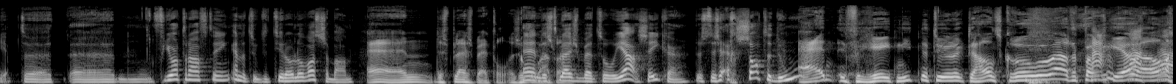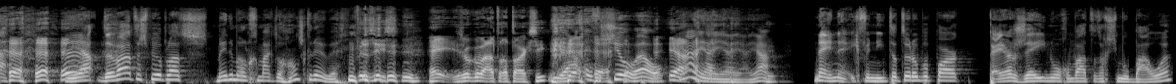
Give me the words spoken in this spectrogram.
je hebt de uh, fjordrafting en natuurlijk de Tiroler Wasserbaan. En de Splash Battle is een En de. Splash Battle, ja zeker. Dus het is echt zat te doen. En vergeet niet natuurlijk de Hans Kroon waterpark. Jawel. Ja, de waterspeelplaats, mede mogelijk gemaakt door Hans Kreuwe. Precies. hey, is ook een waterattractie. Ja, officieel wel. Ja. Ja, ja, ja, ja, ja. Nee, nee, ik vind niet dat Europa Park per se nog een waterattractie moet bouwen.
